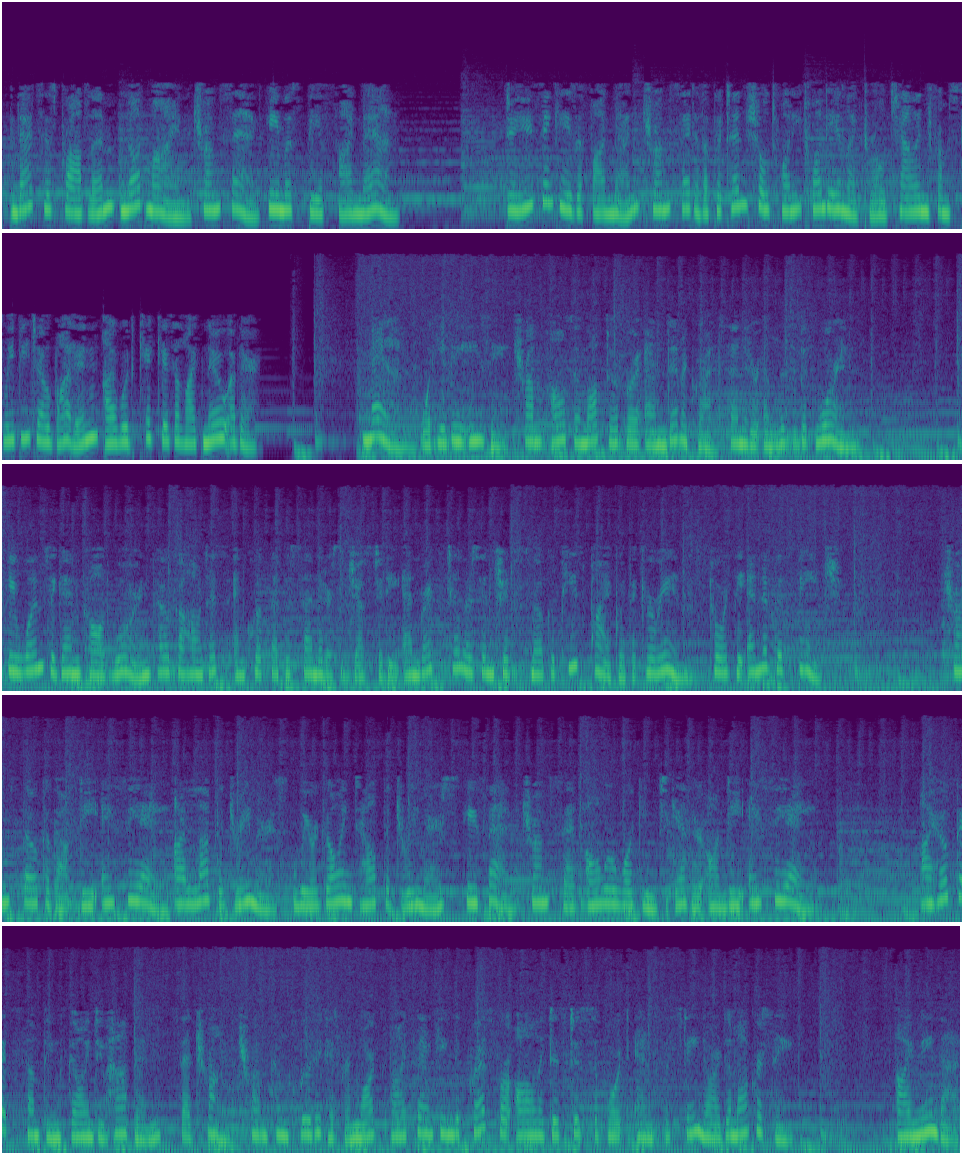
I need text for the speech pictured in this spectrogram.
That's his problem, not mine, Trump said. He must be a fine man. Do you think he's a fine man? Trump said of a potential 2020 electoral challenge from Sleepy Joe Biden, I would kick his like no other. Man, would he be easy? Trump also mocked Oprah and Democrat Senator Elizabeth Warren. He once again called Warren Pocahontas and quipped that the senator suggested he and Rex Tillerson should smoke a peace pipe with the Koreans. Toward the end of the speech, Trump spoke about DACA. I love the Dreamers. We're going to help the Dreamers, he said. Trump said all were working together on DACA. I hope that something's going to happen, said Trump. Trump concluded his remarks by thanking the press for all it does to support and sustain our democracy. I mean that.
